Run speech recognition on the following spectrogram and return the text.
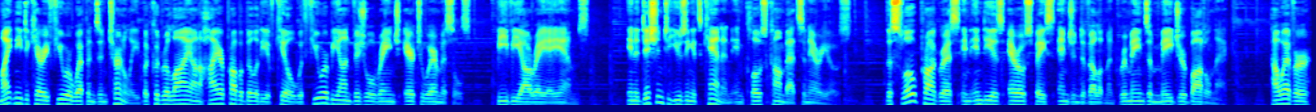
might need to carry fewer weapons internally but could rely on a higher probability of kill with fewer beyond visual range air-to-air missiles, BVRAAMs, in addition to using its cannon in close combat scenarios. The slow progress in India's aerospace engine development remains a major bottleneck. However,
